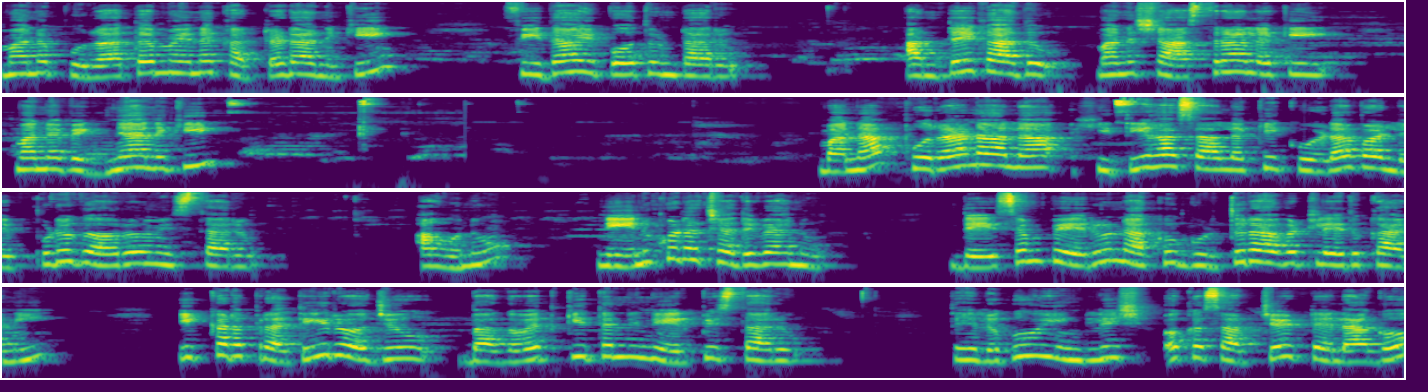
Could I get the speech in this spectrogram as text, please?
మన పురాతనమైన కట్టడానికి ఫిదా అయిపోతుంటారు. అంతేకాదు మన శాస్త్రాలకి మన విజ్ఞానికి మన పురాణాల ఇతిహాసాలకి కూడా వాళ్ళు ఎప్పుడూ గౌరవం ఇస్తారు అవును నేను కూడా చదివాను. దేశం పేరు నాకు గుర్తు రావట్లేదు కానీ ఇక్కడ ప్రతిరోజు భగవద్గీతని నేర్పిస్తారు. తెలుగు ఇంగ్లీష్ ఒక సబ్జెక్ట్ ఎలాగో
